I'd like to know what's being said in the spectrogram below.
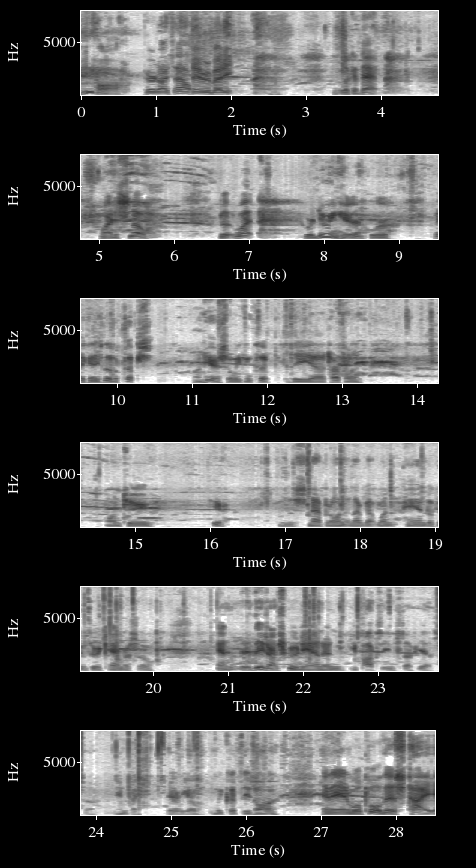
Yeehaw. Paradise out. Hey, everybody. Look at that. White as snow. But what we're doing here, we're making these little clips on here so we can clip the uh, tarpaulin onto here. Just snap it on and I've got one hand looking through a camera so and these aren't screwed in and epoxy and stuff yet so anyway there we go. We clip these on and then we'll pull this tight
